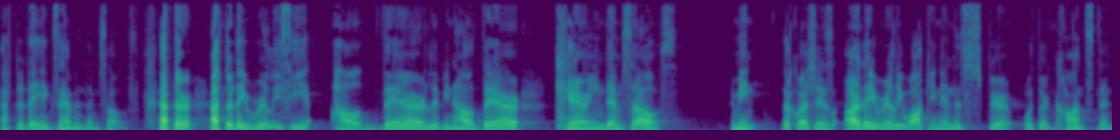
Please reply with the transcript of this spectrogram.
After they examine themselves. After, after they really see how they're living, how they're carrying themselves. I mean, the question is are they really walking in the Spirit with their constant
